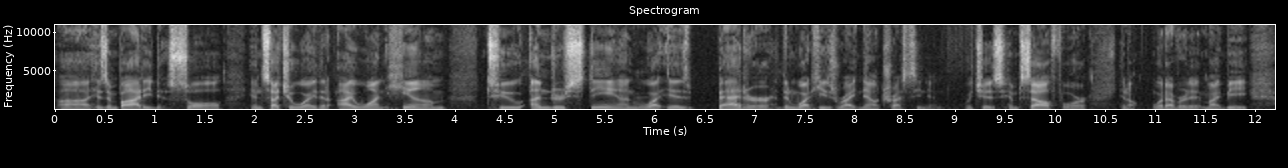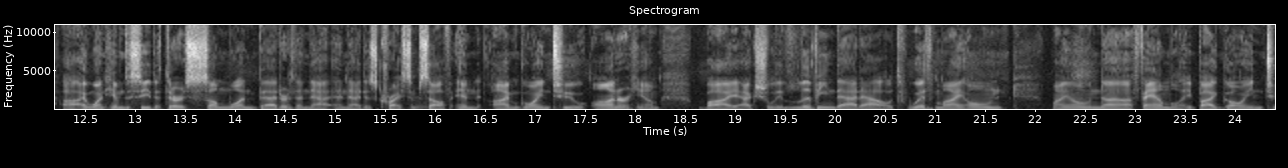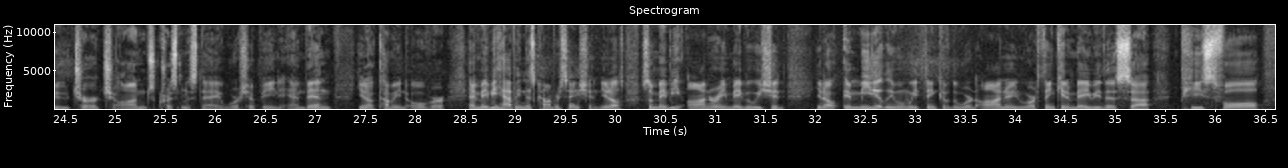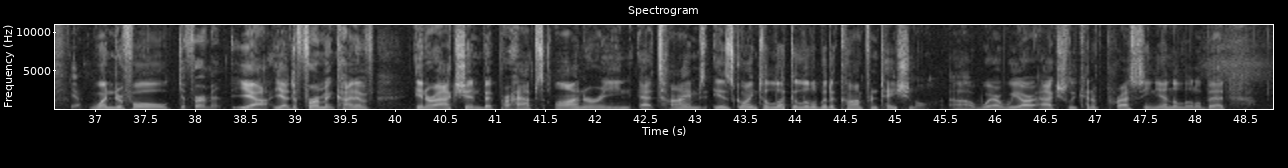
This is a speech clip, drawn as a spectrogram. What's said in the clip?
uh, his embodied soul, in such a way that I want him to understand what is better than what he's right now trusting in, which is himself or you know whatever it might be. Uh, I want him to see that there is someone better than that, and that is Christ Himself. And I'm going to honor him by actually living that out with my own my own uh, family by going to church on Christmas Day, worshiping, and then you know coming over and maybe having this conversation. You know, so maybe honoring. Maybe we should you know immediately when we think of the word honoring, we're thinking of maybe this uh, peaceful, Yeah. wonderful Deferment. yeah, yeah, deferment kind of interaction, but perhaps honoring at times is going to look a little bit of confrontational, uh, where we are actually kind of pressing in a little bit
